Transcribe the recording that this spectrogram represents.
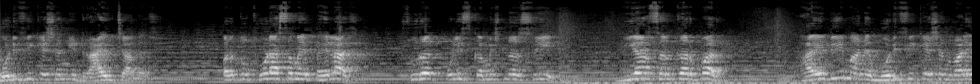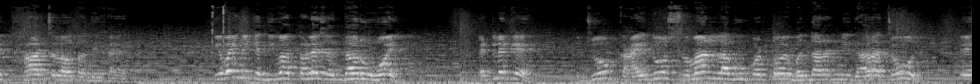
મોડિફિકેશનની ડ્રાઈવ ચાલે છે. પરંતુ થોડા સમય પહેલા જ Surat police commissioner Shri B R Sarkar પર હાઈબીમ અને મોડિફિકેશન વાળી થાર ચલાવતા દેખાયા હતા. કહેવાય ને કે દીવા તળે જ અંધારું હોય. એટલે કે જો કાયદો સમાન લાગુ પડતો હોય બંધારણની ધારા ચૌદ એ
